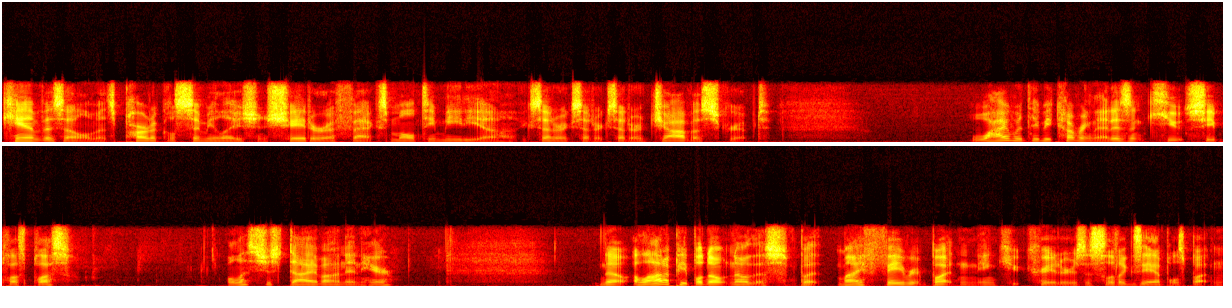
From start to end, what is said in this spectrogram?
canvas elements, particle simulation, shader effects, multimedia, etc., etc., etc., JavaScript. Why would they be covering that? Isn't Qt C++? Well, let's just dive on in here. Now, a lot of people don't know this, but my favorite button in Qt Creator is this little examples button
